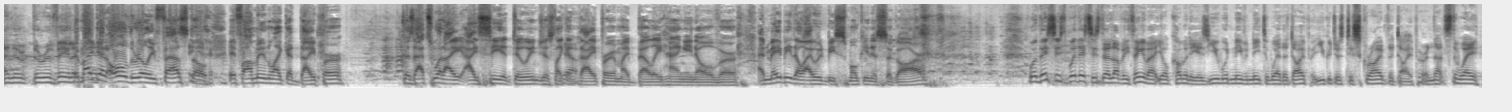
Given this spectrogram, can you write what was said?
And the, the reveal. It might end- get old really fast though if I'm in like a diaper. Because that's what I, I see it doing, just like Yeah. a diaper and my belly hanging over. And maybe though I would be smoking a cigar. Well, this is well, this is the lovely thing about your comedy is you wouldn't even need to wear the diaper. You could just describe the diaper, and that's the way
